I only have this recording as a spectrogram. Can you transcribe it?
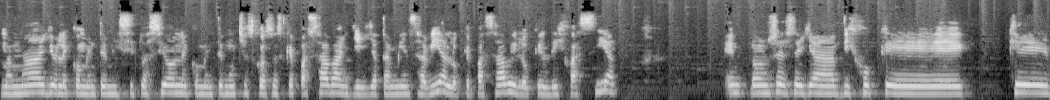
Mamá, yo le comenté mi situación, le comenté muchas cosas que pasaban y ella también sabía lo que pasaba y lo que el hijo hacía. Entonces ella dijo que, que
